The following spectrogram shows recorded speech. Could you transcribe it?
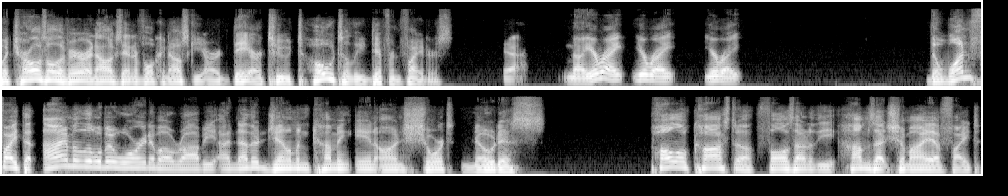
but Charles Oliveira and Alexander Volkanovski are they are two totally different fighters. Yeah. No, you're right. You're right. You're right. The one fight that I'm a little bit worried about, Robbie, another gentleman coming in on short notice. Paulo Costa falls out of the Hamzat Chimaev fight.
